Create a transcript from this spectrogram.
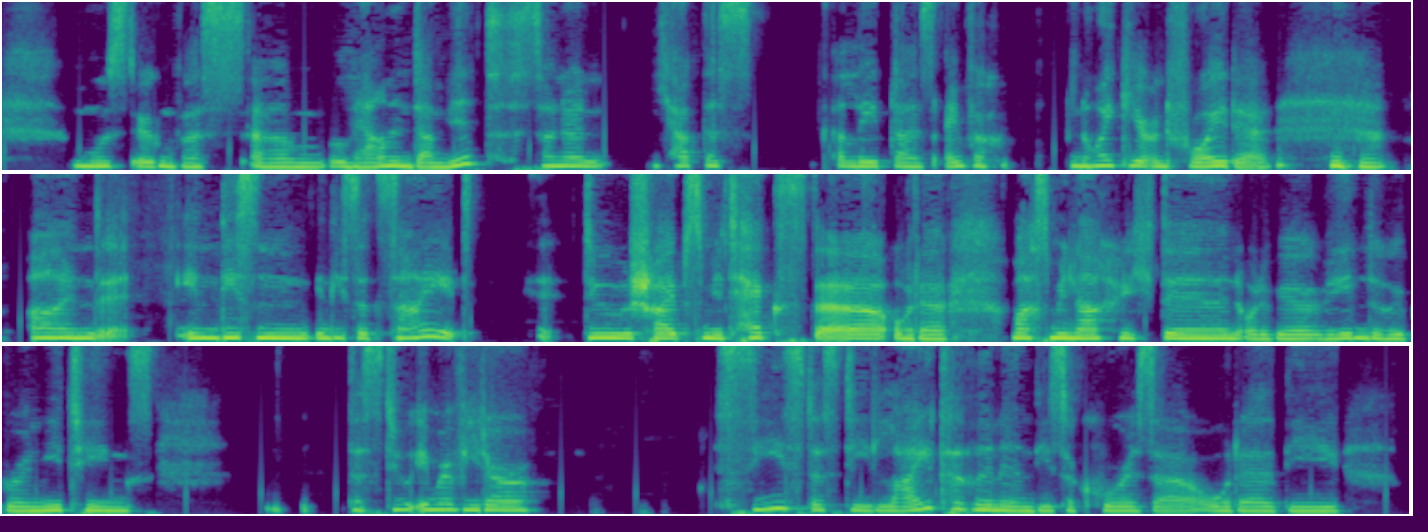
musst irgendwas ähm, lernen damit, sondern ich habe das erlebt als einfach Neugier und Freude. Mhm. Und in, diesen, in dieser Zeit, du schreibst mir Texte oder machst mir Nachrichten oder wir reden darüber in Meetings, dass du immer wieder siehst, dass die Leiterinnen dieser Kurse oder die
